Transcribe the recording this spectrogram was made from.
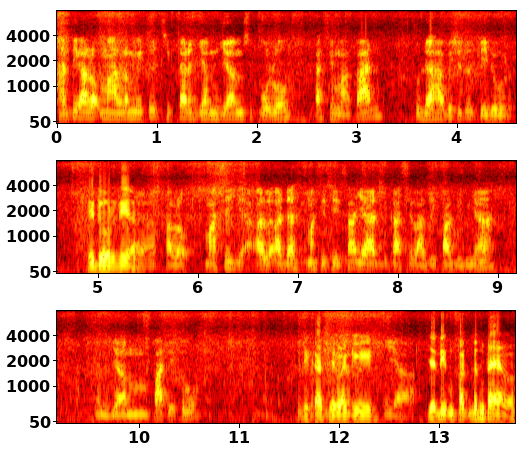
nanti kalau malam itu sekitar jam-jam 10 kasih makan udah habis itu tidur Tidur dia. ya kalau masih kalau ada masih sisa ya dikasih lagi paginya jam-jam 4 itu Dikasih lagi. iya Jadi empat bentel.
